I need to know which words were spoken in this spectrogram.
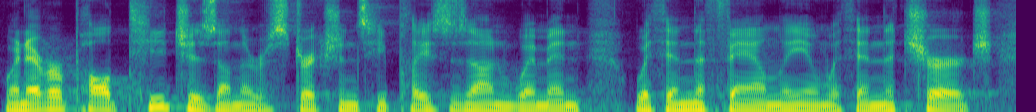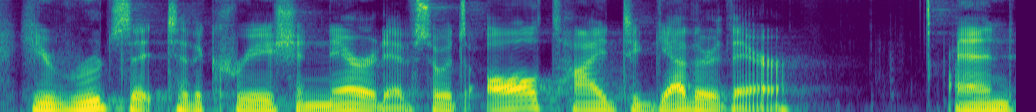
Whenever Paul teaches on the restrictions he places on women within the family and within the church, he roots it to the creation narrative. So it's all tied together there. And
